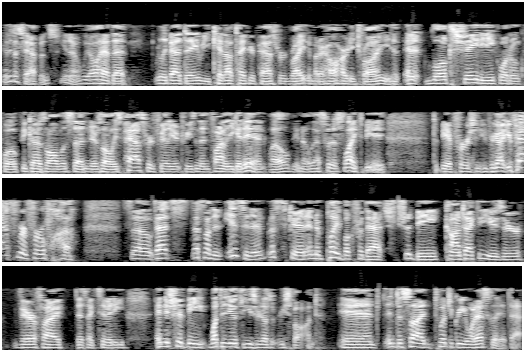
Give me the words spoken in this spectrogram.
And it just happens. You know, we all have that really bad day where you cannot type your password right no matter how hard you try. And it looks shady, quote unquote, because all of a sudden there's all these password failure entries and then finally you get in. Well, you know, that's what it's like to be a, to be a person who forgot your password for a while. So that's that's not an incident, but that's good. And the playbook for that should be contact the user, verify this activity, and it should be what to do if the user doesn't respond, and and decide to what degree you want to escalate that.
